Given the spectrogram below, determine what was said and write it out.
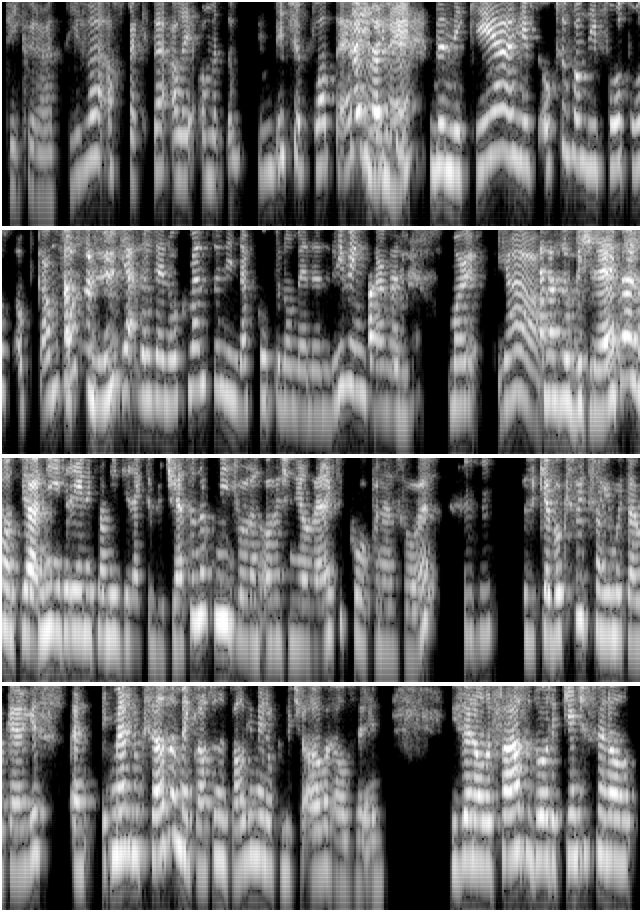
decoratieve aspect. Hè? Allee, om het een beetje plat uit te ja, De Ikea heeft ook zo van die foto's op canvas. Absoluut. Ja, er zijn ook mensen die dat kopen om in hun living te hangen. Maar ja... En dat is ook begrijpbaar, want ja, niet iedereen heeft nog niet direct de budgetten ook niet voor een origineel werk te kopen en zo. Hè? Mhm. Dus ik heb ook zoiets van, je moet dat ook ergens... En ik merk ook zelf dat mijn klanten in het algemeen ook een beetje ouder al zijn die zijn al de fase door, de kindjes zijn al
